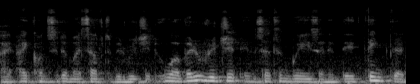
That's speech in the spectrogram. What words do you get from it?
I, I consider myself to be rigid, who are very rigid in certain ways, and they think that,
